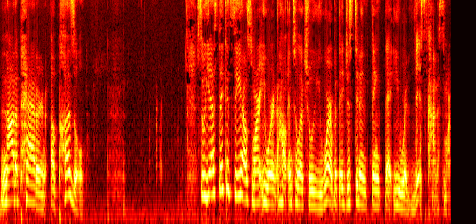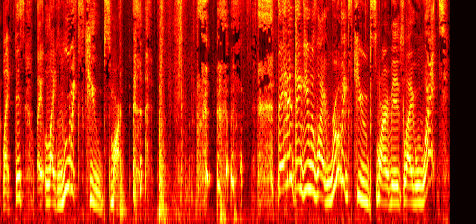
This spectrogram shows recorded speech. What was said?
Not a pattern, a puzzle. So yes, they could see how smart you were and how intellectual you were, but they just didn't think that you were this kind of smart, like this, like, like Rubik's cube smart. they didn't think you was like Rubik's cube smart, bitch. Like what?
